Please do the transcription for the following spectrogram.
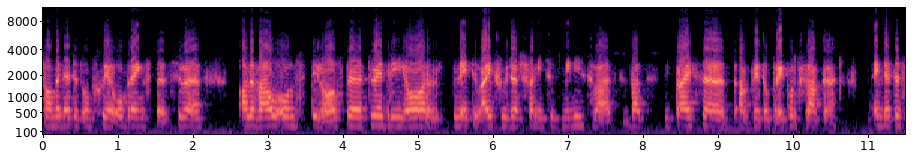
Saam met dit het ons goeie opbrengste. So alhoewel ons die laaste 2-3 jaar netto uitvoerders van iets soos mielies was, wat die pryse weet op rekordvlakke en dit is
